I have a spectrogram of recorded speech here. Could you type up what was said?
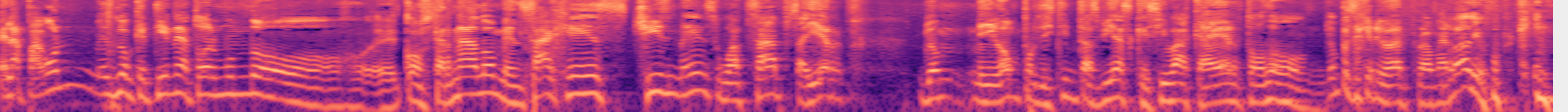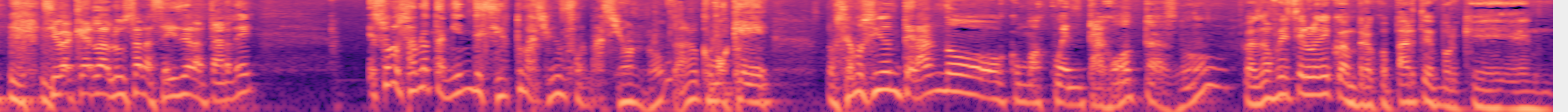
el apagón es lo que tiene a todo el mundo eh, consternado, mensajes, chismes, WhatsApps. Ayer yo me llegaron por distintas vías que se iba a caer todo. Yo pensé que no iba a haber programa de radio porque se iba a caer la luz a las seis de la tarde. Eso nos habla también de cierto vacío de información, ¿no? Claro, como que nos hemos ido enterando como a cuentagotas, ¿no? Pues no fuiste el único en preocuparte porque en,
